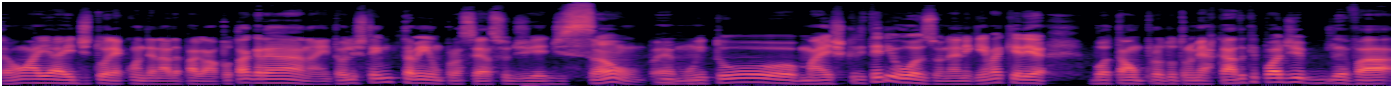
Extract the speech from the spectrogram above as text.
Então aí a editora é condenada a pagar uma puta grana. Então eles têm também um processo de edição é, Uhum. muito mais criterioso, né? Ninguém vai querer botar um produto no mercado que pode levar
